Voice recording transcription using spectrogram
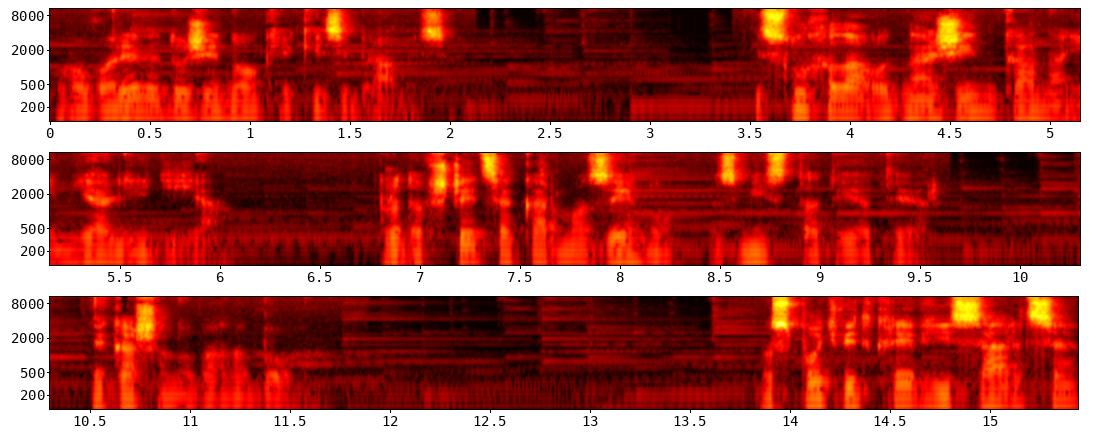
говорили до жінок, які зібралися. І слухала одна жінка на ім'я Лідія, продавщиця кармазину з міста Тіатир, яка шанувала Бога. Господь відкрив їй серце,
